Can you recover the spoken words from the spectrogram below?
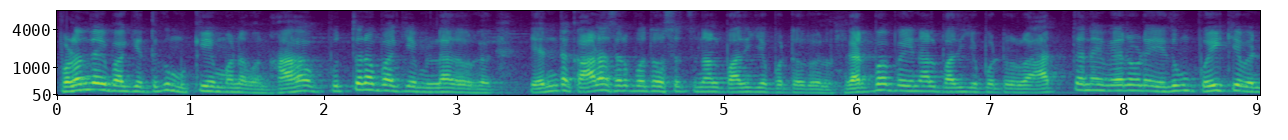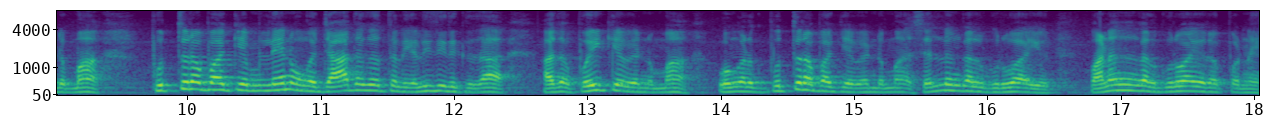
குழந்தை பாக்கியத்துக்கு முக்கியமானவன். ஆக புத்திர பாக்கியம் இல்லாதவர்கள் எந்த கால சர்ப்ப தோஷத்தினால் பாதிக்கப்பட்டவர்கள் கர்ப்பப்பையினால் பாதிக்கப்பட்டவர்கள் அத்தனை பேரோட எதுவும் பொய்க்க வேண்டுமா? புத்திர பாக்கியம் இல்லைன்னு உங்கள் ஜாதகத்தில் எழுதியிருக்குதா? அதை பொய்க்க வேண்டுமா? உங்களுக்கு புத்திர பாக்கியம் வேண்டுமா? செல்லுங்கள் குருவாயூர் வணங்குங்கள் குருவாயூரப்பனை.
